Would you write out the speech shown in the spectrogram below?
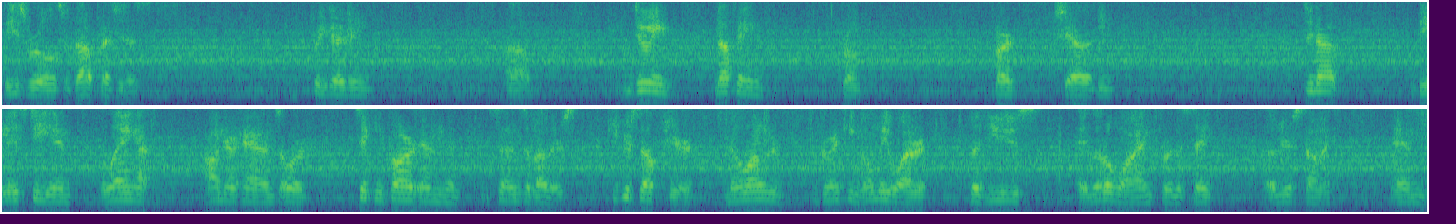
these rules without prejudice, prejudging, um, doing nothing from partiality. Do not be hasty in laying on your hands or taking part in the sins of others. Keep yourself pure, no longer drinking only water, but use a little wine for the sake of your stomach and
